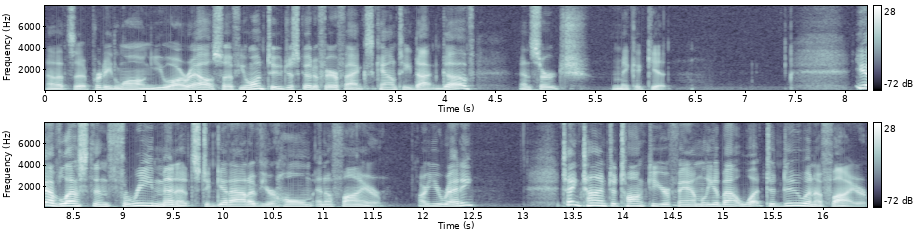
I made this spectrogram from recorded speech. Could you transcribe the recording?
Now, that's a pretty long URL, so if you want to, just go to fairfaxcounty.gov and search Make a Kit. You have less than three minutes to get out of your home in a fire. Are you ready? Take time to talk to your family about what to do in a fire.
